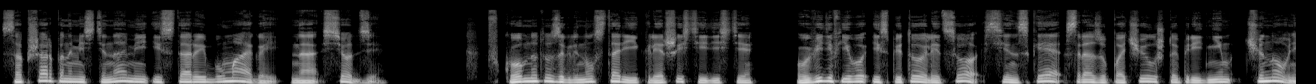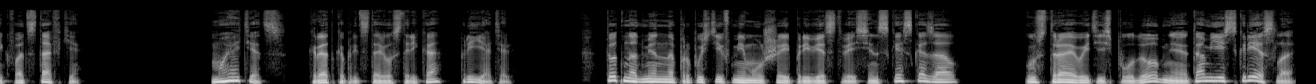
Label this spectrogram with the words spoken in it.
с обшарпанными стенами и старой бумагой на сёдзи. В комнату заглянул старик лет 60. Увидев его испятое лицо, Синске сразу почуял, что перед ним чиновник в отставке. «Мой отец», — кратко представил старика приятель. Тот, надменно пропустив мимо ушей приветствие Синске, сказал, «Устраивайтесь поудобнее, там есть кресло,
